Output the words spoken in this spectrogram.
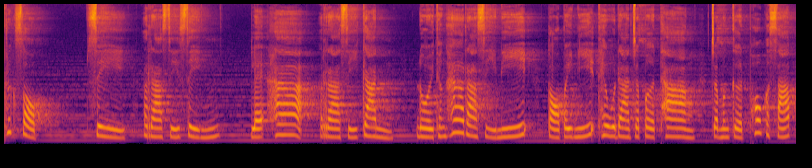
พฤษภ 4. ราศีสิงห์และ 5. ราศีกัน โดยทั้ง 5 ราศีนี้ ต่อไปนี้เทวดาจะเปิดทาง จะบังเกิดโภคทรัพย์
